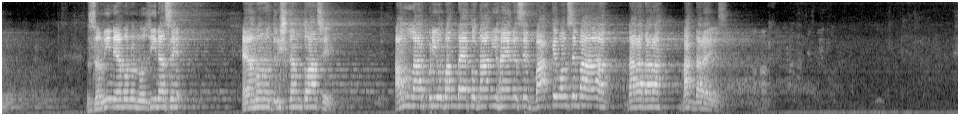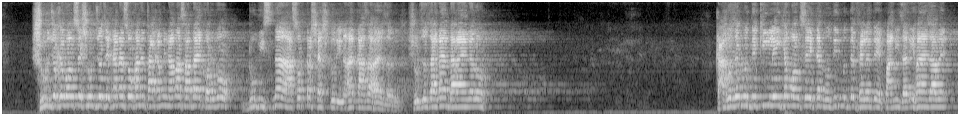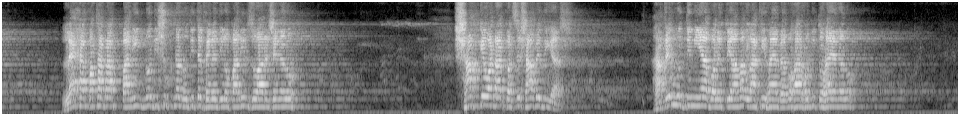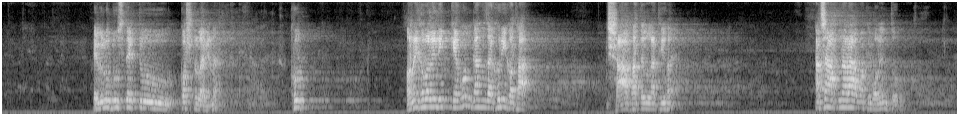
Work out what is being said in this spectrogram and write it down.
জমিন এমনও নজির আছে, এমনও দৃষ্টান্ত আছে। আল্লাহর প্রিয় বান্দা এত দামি হয়ে গেছে, বাঘকে বলছে, বাঘ, দাঁড়া দাঁড়া। বাঘ দাঁড়ায় গেছে। সূর্যকে বলছে, সূর্য, যেখানে আছে ওখানে থাক, আমি নামাজ আদায় করব। ডুবিস না, আসরটা শেষ করি, না হয় কাজা হয়ে যাবে। সূর্য জায়গায় দাঁড়ায় গেল। কাগজের মধ্যে কি লেখা বলছে, এটা নদীর মধ্যে ফেলে দে, পানি জারি হয়ে যাবে। লেখা কথাটা পানির নদী শুকনা নদীতে ফেলে দিল, পানির জোয়ার এসে গেল। সাপকে অর্ডার করছে, সাপ এদিকে আস। হাতের মধ্যে নিয়ে বলে, তুই আমার লাঠি হয়ে ব্যবহার হবি তো হয়ে গেল। এগুলো বুঝতে একটু কষ্ট লাগে না? খুব। অনেকে বলে কেমন গাঞ্জাখুরি কথা। সাপ হাতের লাঠি হয়? আচ্ছা আপনারা আমাকে বলেন তো,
